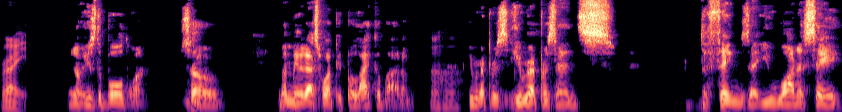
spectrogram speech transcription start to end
right. You know, he's the bold one. So, I mean, that's what people like about him. Uh-huh. he repres he represents the things that you want to say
